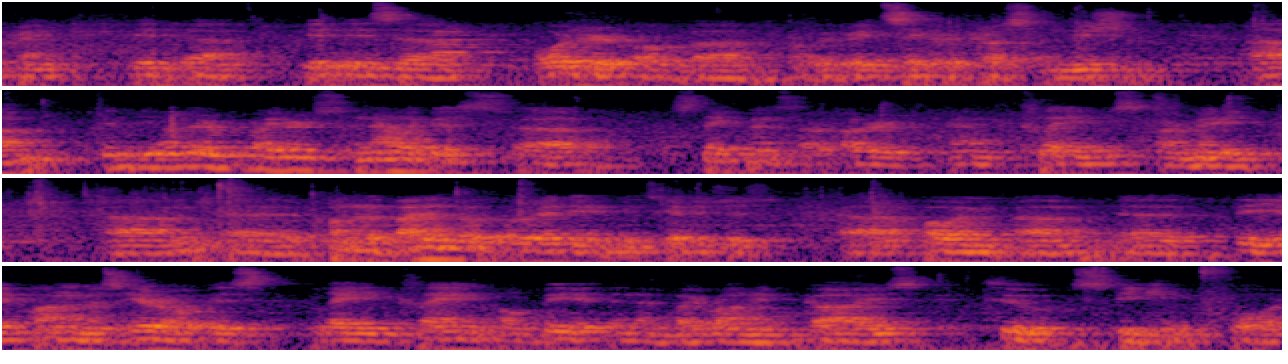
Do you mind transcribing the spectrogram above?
Ukraine. It, uh, it is an order of, of a great sacred trust and mission. Um, in the other writers, analogous uh, statements are uttered and claims are made. Um, uh, Konrad Wallenrod already in Mickiewicz's uh, poem, um, uh, the eponymous hero is laying claim, albeit in a Byronic guise, to speaking for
